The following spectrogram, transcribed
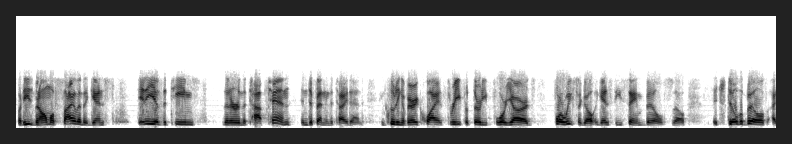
But he's been almost silent against any of the teams that are in the top 10 in defending the tight end, including a very quiet three for 34 yards four weeks ago against these same Bills. So it's still the Bills. I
